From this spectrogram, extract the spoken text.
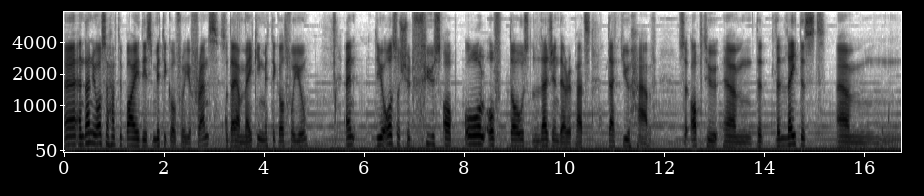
uh, and then you also have to buy these mythical for your friends, so they are making mythicals for you. And you also should fuse up all of those legendary pets that you have. So up to um, the, the latest um,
